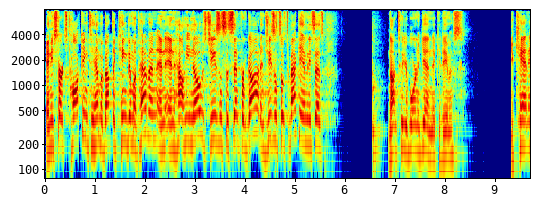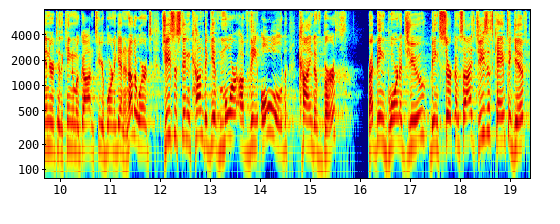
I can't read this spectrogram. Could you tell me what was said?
and he starts talking to him about the kingdom of heaven and, and how he knows Jesus is sent from God. And Jesus looks back at him and he says, Not until you're born again, Nicodemus. You can't enter into the kingdom of God until you're born again. In other words, Jesus didn't come to give more of the old kind of birth, right? Being born a Jew, being circumcised. Jesus came to give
